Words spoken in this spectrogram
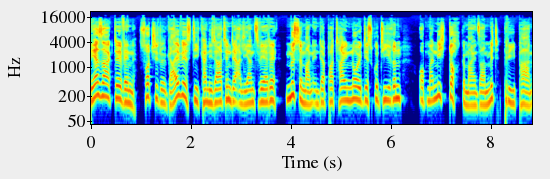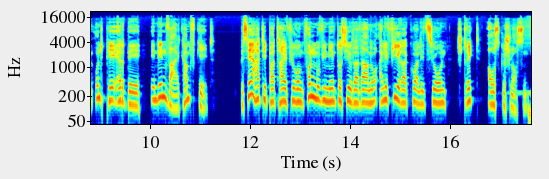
Der sagte, wenn Xochitl Galvez die Kandidatin der Allianz werde, müsse man in der Partei neu diskutieren, ob man nicht doch gemeinsam mit PRI-PAN und PRD in den Wahlkampf geht. Bisher hat die Parteiführung von Movimiento Ciudadano eine Viererkoalition strikt ausgeschlossen.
